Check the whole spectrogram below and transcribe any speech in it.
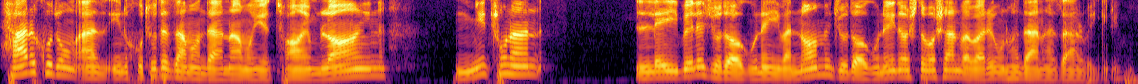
هر کدوم از این خطوط زمان در نمای timeline می‌تونن label جداگونه ای و نام جداگونه ای داشته باشن و برای اونها در نظر بگیریم.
